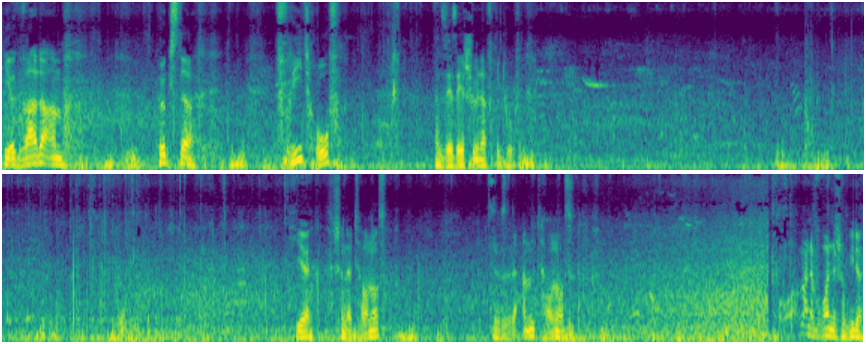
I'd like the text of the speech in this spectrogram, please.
Hier gerade am höchster Friedhof. Ein sehr, sehr schöner Friedhof. Hier schon der Taunus, beziehungsweise am Taunus. Oh, meine Freunde schon wieder.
